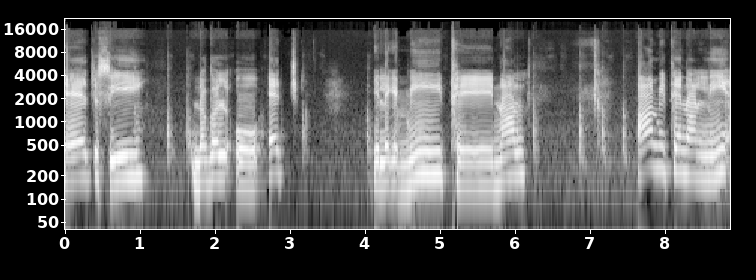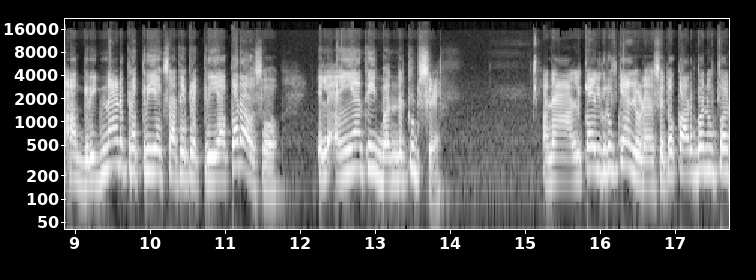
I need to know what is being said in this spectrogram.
H C double O H એટલે કે મિથેનાલ. આ મિથેનાલની આ ગ્રિગ્નાર્ડ પ્રક્રિયક સાથે પ્રક્રિયા કરાવશો, એટલે અહીંયાથી બંધ તૂટશે. અને આ આલ્કાઇલ ગ્રુપ ક્યાં જોડાશે? તો કાર્બન ઉપર.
